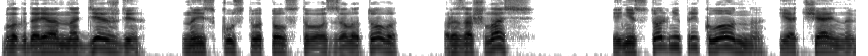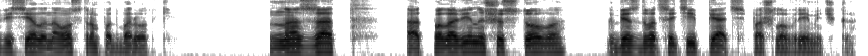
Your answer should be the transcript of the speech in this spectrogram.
благодаря надежде на искусство толстого золотого, разошлась и не столь непреклонно и отчаянно висела на остром подбородке. Назад от половины шестого к без двадцати пять пошло времечко,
